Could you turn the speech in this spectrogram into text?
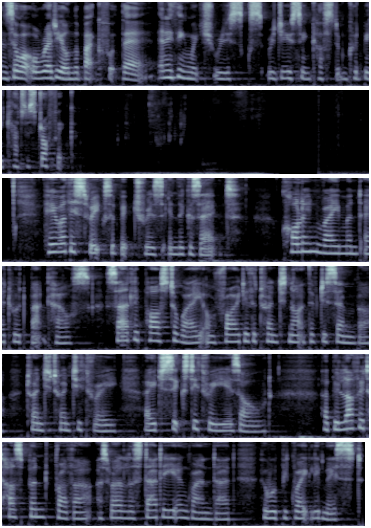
and so are already on the back foot there. Anything which risks reducing custom could be catastrophic. Here are this week's obituaries in the Gazette. Colin Raymond Edward Backhouse sadly passed away on Friday, the 29th of December 2023, aged 63 years old. Her beloved husband, brother, as well as daddy and granddad, who would be greatly missed.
